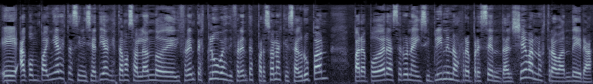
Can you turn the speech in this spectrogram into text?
eh, acompañar estas iniciativas que estamos hablando de diferentes clubes, diferentes personas que se agrupan para poder hacer una disciplina y nos representan, llevan nuestra bandera.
